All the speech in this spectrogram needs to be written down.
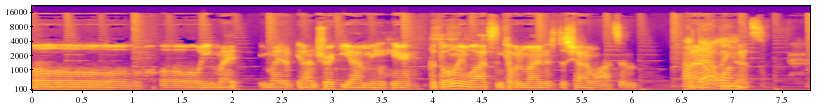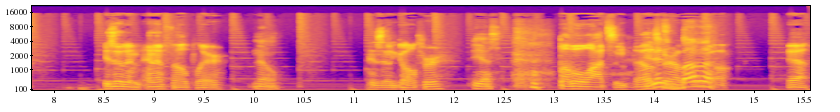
oh oh you might you might have gone tricky on me here. But the only Watson coming to mind is Deshaun Watson. Not I that one. that's is it an NFL player? No. Is it a golfer? Yes. Bubba Watson. That It is was gonna Bubba. Yeah.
